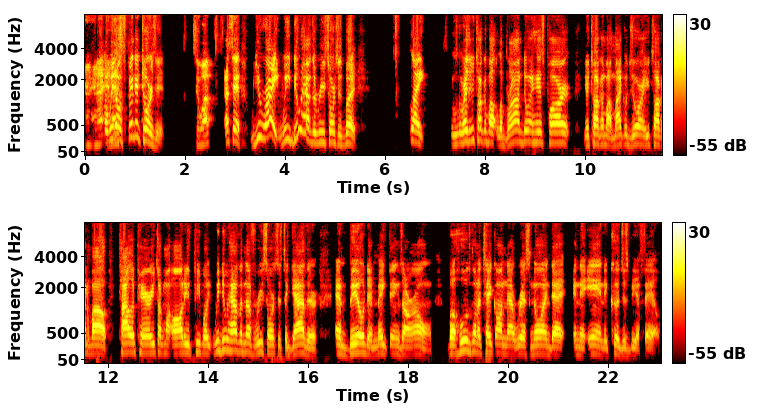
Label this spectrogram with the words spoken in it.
and, and, I- but we don't spend it towards it. See what? I said, you're right. We do have the resources, but like whether you talk about LeBron doing his part, you're talking about Michael Jordan, you're talking about Tyler Perry, you're talking about all these people. We do have enough resources to gather and build and make things our own. But who's going to take on that risk knowing that in the end it could just be a fail?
